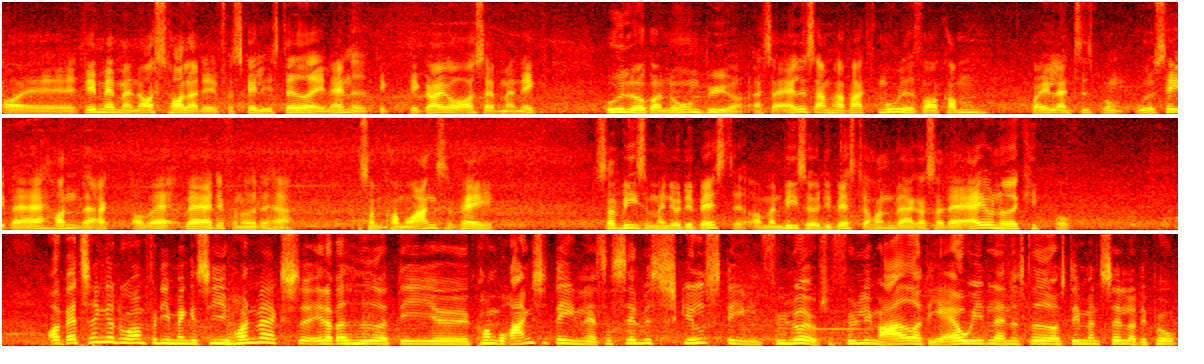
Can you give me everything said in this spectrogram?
Og øh, det med, at man også holder det forskellige steder i landet, det, det gør jo også, at man ikke udelukker nogen byer. Altså alle sammen har faktisk mulighed for at komme på et eller andet tidspunkt ud og se, hvad er håndværk, og hvad, hvad er det for noget det her. Og som konkurrencefag, så viser man jo det bedste, og man viser jo de bedste håndværkere, så der er jo noget at kigge på. Og hvad tænker du om, fordi man kan sige håndværks, eller hvad hedder det, øh, konkurrencedelen, altså selve skillsdelen, fylder jo selvfølgelig meget, og det er jo et eller andet sted også det, man sælger det på.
